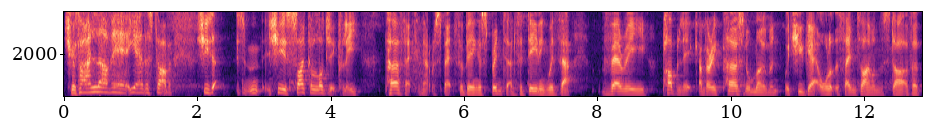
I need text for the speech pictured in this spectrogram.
She goes, oh, I love it. Yeah, the start. Of it. She's she is psychologically perfect in that respect for being a sprinter and for dealing with that very public and very personal moment, which you get all at the same time on the start of a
